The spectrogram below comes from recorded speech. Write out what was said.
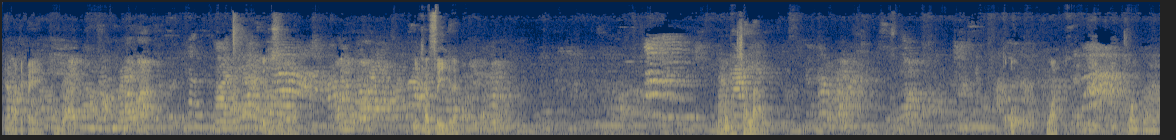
เดี๋ยวเราจะไปข้างบนเป็นสูงนะนี่ชั้นสี่นะลงมาถึงชั้นล่างโอ้หัวช่วงหัวเนี่ย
